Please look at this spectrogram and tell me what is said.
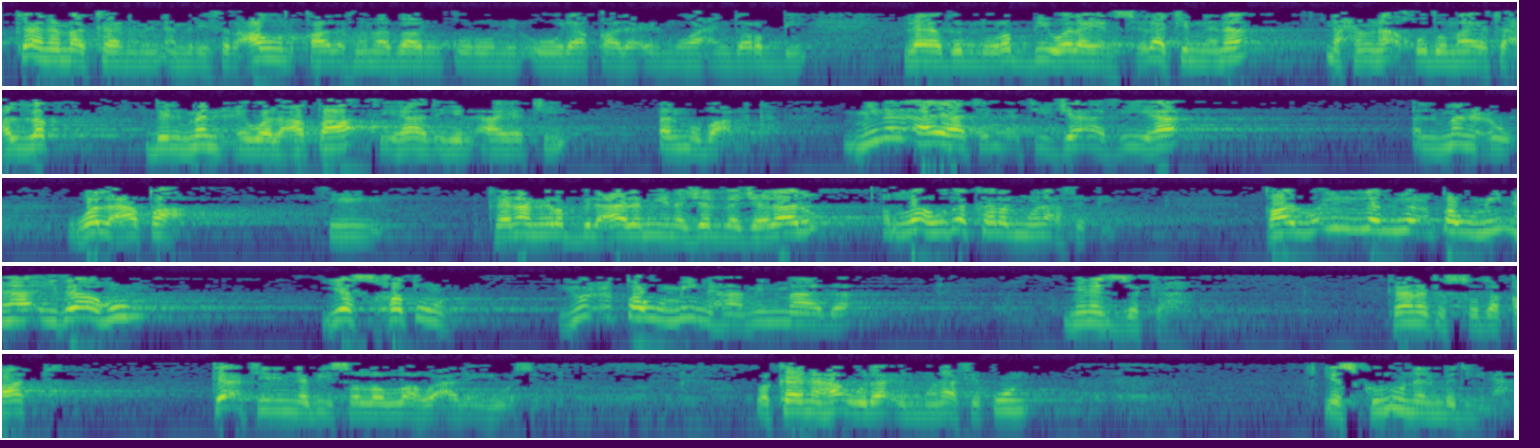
كان ما كان من أمر فرعون. قال فما بال القرون الأولى؟ قال علمها عند ربي لا يضل ربي ولا ينسى. لكننا نحن نأخذ ما يتعلق بالمنع والعطاء في هذه الآية المباركة. من الآيات التي جاء فيها المنع والعطاء في كلام رب العالمين جل جلاله الله ذكر المنافقين. قال وإن لم يعطوا منها إذا هم يسخطون. يعطوا منها من ماذا؟ من الزكاة. كانت الصدقات تأتي للنبي صلى الله عليه وسلم. وكان هؤلاء المنافقون يسكنون المدينة.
